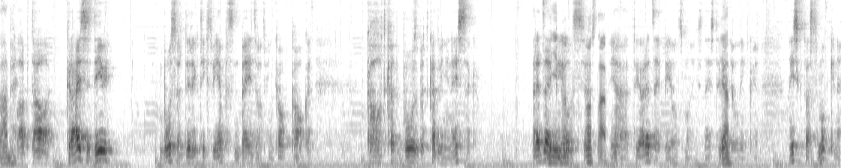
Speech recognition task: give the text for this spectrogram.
Labi. Labi, tālāk. Kraisis 2 būs ar DirectX 11 beidzot. Viņi kaut, kaut, kad, kaut kad būs, bet kad viņi nesaka. Redzēju, Viņi bildes. no- noslēpumā. Jā, tu jau redzēji bildes, man liekas. Ne, es tev iedevu linku. Jā. Izskatās smuki, ne?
